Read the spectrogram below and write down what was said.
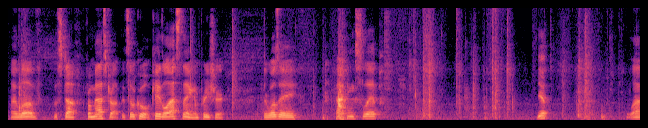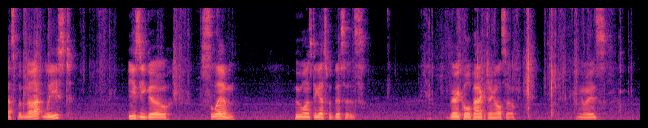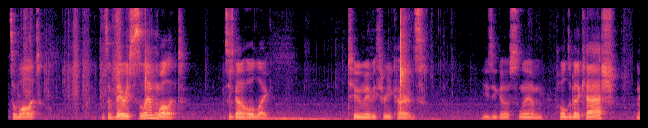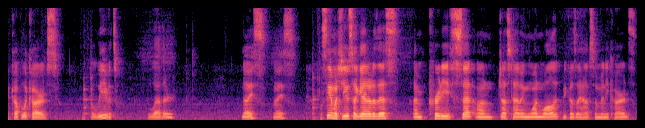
I love the stuff from Massdrop. It's so cool. Okay, the last thing, I'm pretty sure. There was a packing slip. Yep. Last but not least, Easy Go Slim. Who wants to guess what this is? Very cool packaging also. Anyways, it's a wallet. It's a very slim wallet. This has got to hold like two, maybe three cards. Easy Go Slim. Holds a bit of cash and a couple of cards. I believe it's leather. Nice, nice. We'll see how much use I get out of this. I'm pretty set on just having one wallet because I have so many cards.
